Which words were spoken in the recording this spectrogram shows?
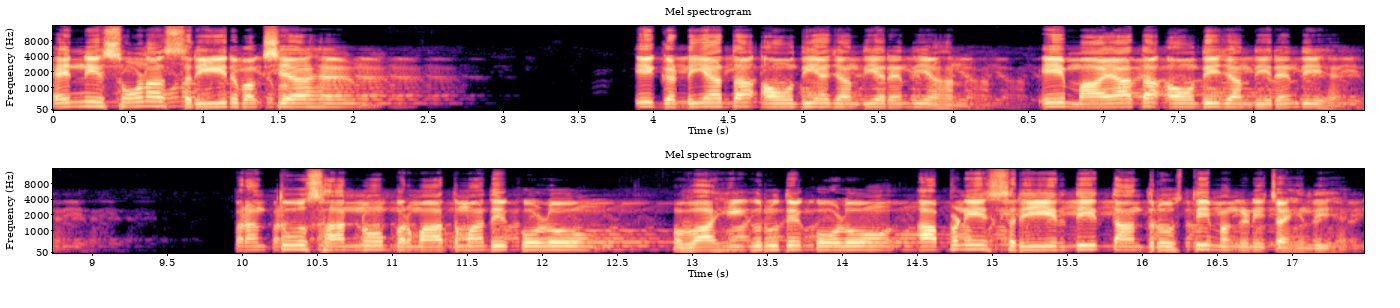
ਇੰਨੀ ਸੋਹਣਾ ਸਰੀਰ ਬਖਸ਼ਿਆ ਹੈ। ਇਹ ਗੱਡੀਆਂ ਤਾਂ ਆਉਂਦੀਆਂ ਜਾਂਦੀਆਂ ਰਹਿੰਦੀਆਂ ਹਨ। ਇਹ ਮਾਇਆ ਤਾਂ ਆਉਂਦੀ ਜਾਂਦੀ ਰਹਿੰਦੀ ਹੈ। ਪਰੰਤੂ ਸਾਨੂੰ ਪ੍ਰਮਾਤਮਾ ਦੇ ਕੋਲੋਂ ਵਾਹਿਗੁਰੂ ਦੇ ਕੋਲੋਂ ਆਪਣੀ ਸਰੀਰ ਦੀ ਤੰਦਰੁਸਤੀ ਮੰਗਣੀ ਚਾਹੀਦੀ ਹੈ।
